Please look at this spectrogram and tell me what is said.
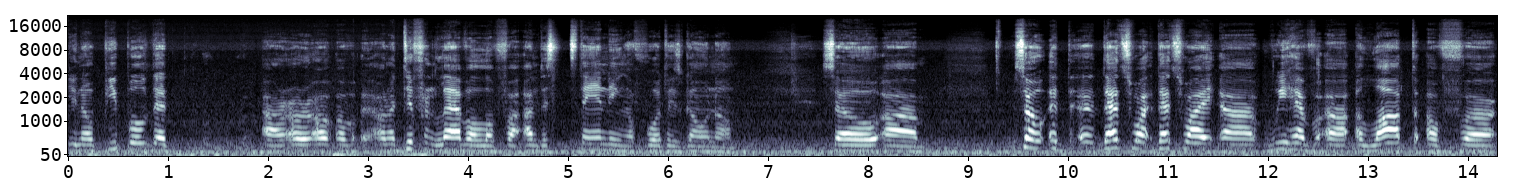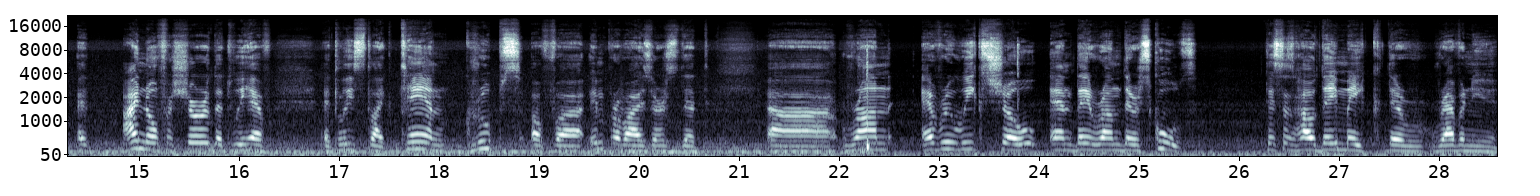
you know, people that are, are, are, are on a different level of uh, understanding of what is going on. So, um, so uh, uh, that's why that's why uh, we have uh, a lot of. I know for sure that we have at least like ten groups of uh, improvisers that uh, run every week's show and they run their schools. This is how they make their revenue.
